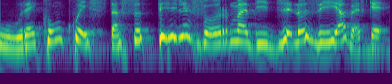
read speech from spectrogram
oppure con questa sottile forma di gelosia, perché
